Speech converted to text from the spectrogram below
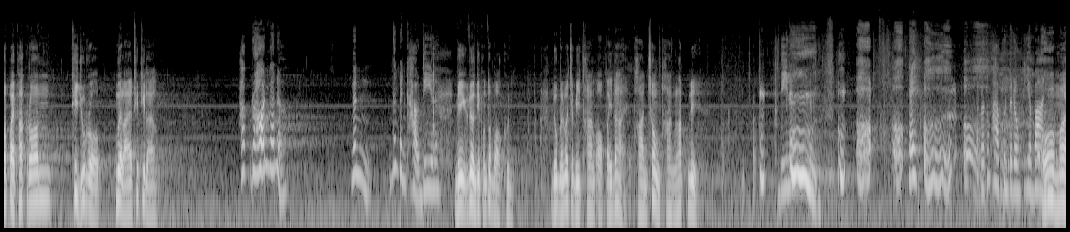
เขาไปพักร้อนที่ยุโรปเมื่อหลายอาทิตย์ที่แล้ว พักร้อนงั้นเหรอ นั่นนั่นเป็นข่าวดีเลย มีอีกเรื่องที่ผมต้องบอกคุณ ดูเหมือนว่าจะมีทางออกไปได้ ผ่านช่องทางลับนี่ ดีเลย เฮ้ยเราต้องพาคุณไปโรงพยาบาล โอ้ไม่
